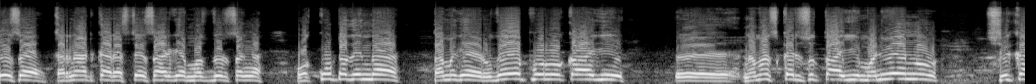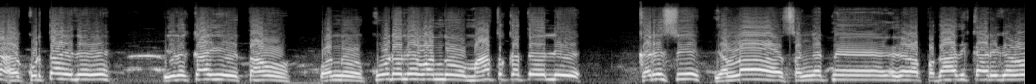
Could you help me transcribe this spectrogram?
ದಿವಸ ಕರ್ನಾಟಕ ರಸ್ತೆ ಸಾರಿಗೆ ಮಜ್ದೂರ್ ಸಂಘ ಒಕ್ಕೂಟದಿಂದ ತಮಗೆ ಹೃದಯಪೂರ್ವಕವಾಗಿ ನಮಸ್ಕರಿಸುತ್ತಾ ಈ ಮನವಿಯನ್ನು ಸ್ವೀಕಾರ ಕೊಡ್ತಾ ಇದ್ದೇವೆ. ಇದಕ್ಕಾಗಿ ತಾವು ಒಂದು ಕೂಡಲೇ ಒಂದು ಮಾತುಕತೆಯಲ್ಲಿ ಕರೆಸಿ ಎಲ್ಲ ಸಂಘಟನೆಗಳ ಪದಾಧಿಕಾರಿಗಳು,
